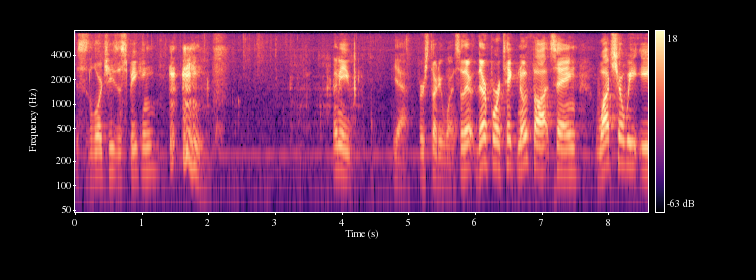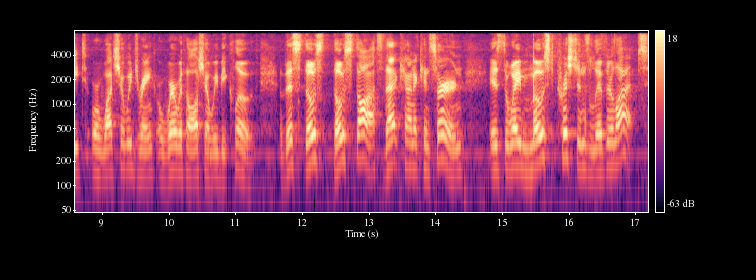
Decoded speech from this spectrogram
This is the Lord Jesus speaking. Let me, yeah, verse 31. So there, therefore, take no thought, saying, What shall we eat, or what shall we drink, or wherewithal shall we be clothed? This, those, those thoughts, that kind of concern, is the way most Christians live their lives.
